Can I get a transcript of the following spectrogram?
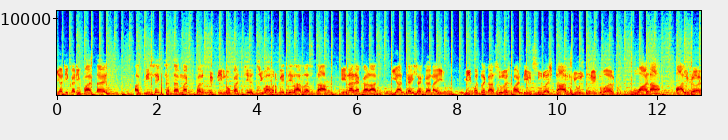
या ठिकाणी पाहतायत. अतिशय खतरनाक परिस्थिती लोकांची जीवावर बेतेल हा रस्ता येणाऱ्या काळात. यात काही शंका नाही. मी पत्रकार Suraj Patil Suraj star news network Wada Palghar.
